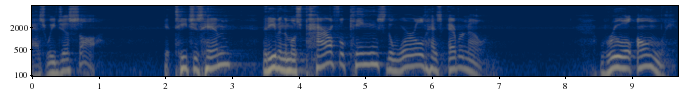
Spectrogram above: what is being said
as we just saw, it teaches him that even the most powerful kings the world has ever known rule only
